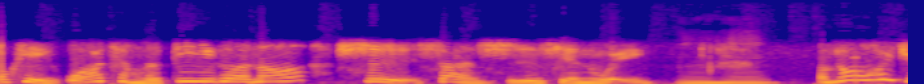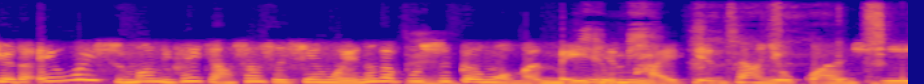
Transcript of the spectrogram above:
OK，我要讲的第一个呢是膳食纤维。嗯哼，很多人会觉得，哎，为什么你会讲膳食纤维？那个不是跟我们每天排便这样有关系？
